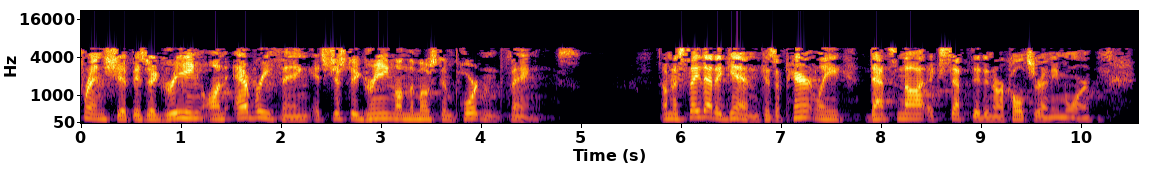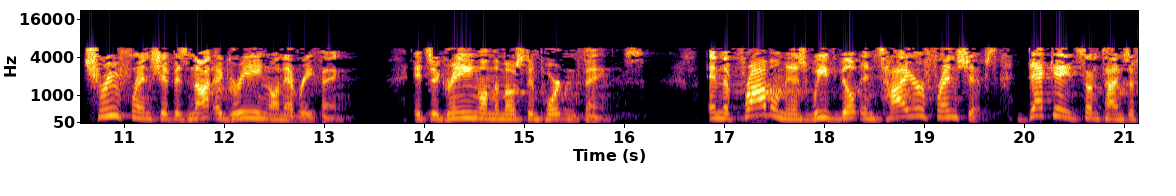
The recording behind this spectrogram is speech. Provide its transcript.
friendship is agreeing on everything. It's just agreeing on the most important things. I'm going to say that again because apparently that's not accepted in our culture anymore. True friendship is not agreeing on everything. It's agreeing on the most important things. And the problem is we've built entire friendships, decades sometimes of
